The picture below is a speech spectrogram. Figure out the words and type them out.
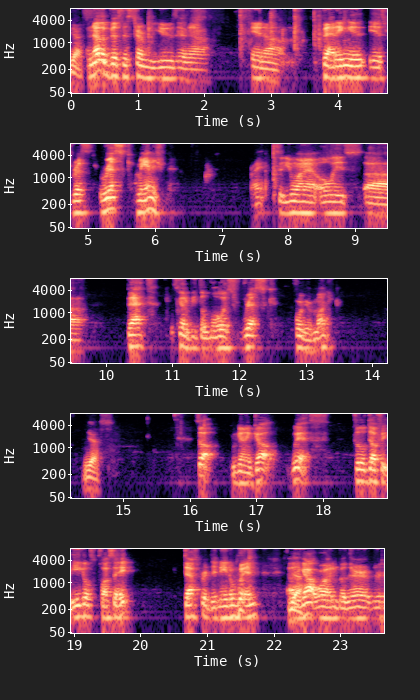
Yes. another business term you use in uh, in um, betting is, is risk risk management, right? So you want to always uh, bet it's going to be the lowest risk for your money. Yes. So we're going to go with Philadelphia Eagles plus eight. Desperate, they need a win. Uh, Yeah. They got one, but they're they're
